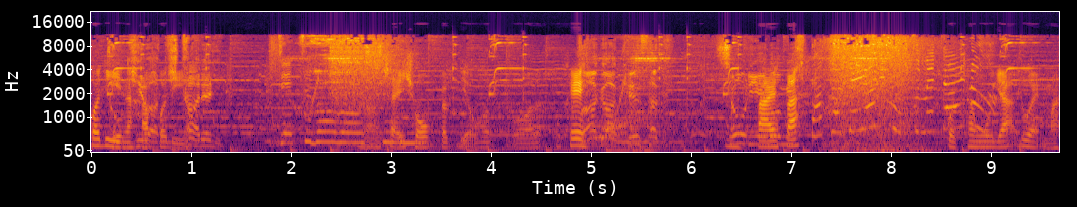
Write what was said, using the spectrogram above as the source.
ก็ดีนะครับก็ดีใช้โชคแป๊บเดียวก็พอละโอเค ตายซะ กดทางูยะด้วยมา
